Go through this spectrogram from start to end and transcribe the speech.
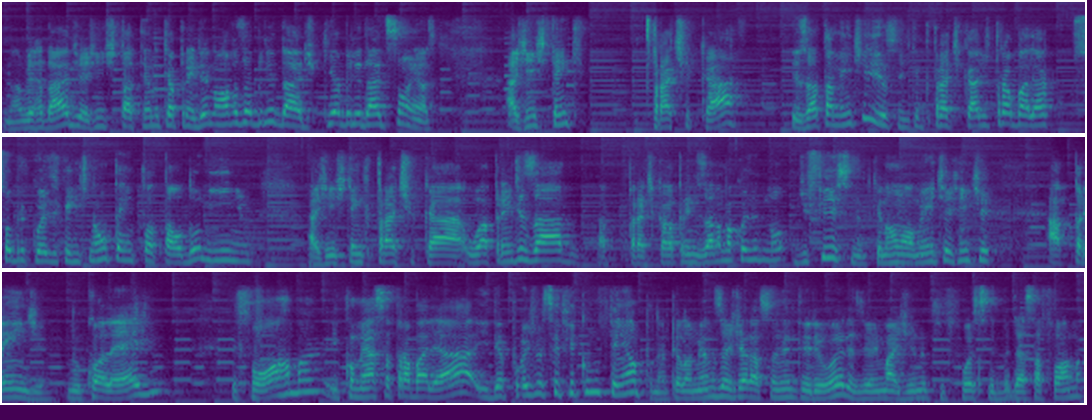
Na verdade, a gente está tendo que aprender novas habilidades. Que habilidades são essas? A gente tem que praticar exatamente isso. A gente tem que praticar de trabalhar sobre coisas que a gente não tem total domínio. A gente tem que praticar o aprendizado. Praticar o aprendizado é uma coisa difícil, né? Porque normalmente a gente aprende no colégio forma e começa a trabalhar e depois você fica um tempo, né? Pelo menos as gerações anteriores, eu imagino que fosse dessa forma,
